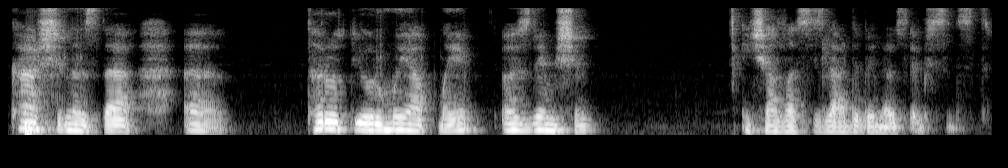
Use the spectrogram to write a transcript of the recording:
karşınızda eee, tarot yorumu yapmayı özlemişim. İnşallah sizler de beni özlemişsinizdir.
